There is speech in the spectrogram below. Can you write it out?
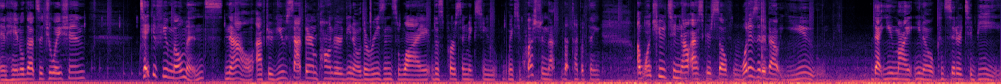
and handle that situation, take a few moments now after you've sat there and pondered, you know, the reasons why this person makes you makes you question that that type of thing I want you to now ask yourself what is it about you that you might, you know, consider to be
